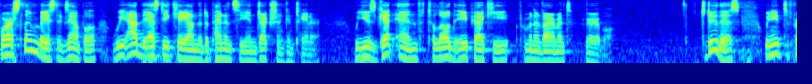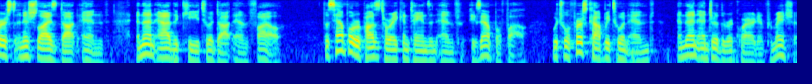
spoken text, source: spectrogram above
For our Slim-based example, we add the SDK on the dependency injection container. We use getEnv to load the API key from an environment variable. To do this, we need to first initialize .env and then add the key to a .env file. The sample repository contains an env example file, which we'll first copy to an env and then enter the required information.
